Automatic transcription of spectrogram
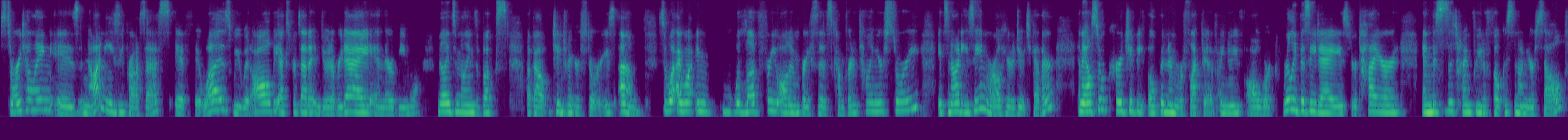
Storytelling is not an easy process. If it was, we would all be experts at it and do it every day, and there would be more millions and millions of books about changemaker stories. Um, so what I want and would love for you all to embrace the discomfort of telling your story. It's not easy, and we're all here to do it together. And I also encourage you to be open and reflective. I know you've all worked really busy days, you're tired, and this is a time for you to focus in on yourself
